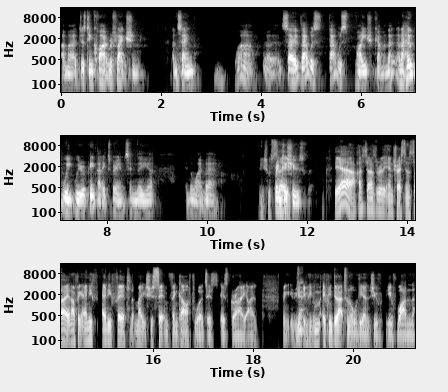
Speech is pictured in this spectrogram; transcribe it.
um, uh, just in quiet reflection and saying, wow. Uh, so that was that was why you should come. And, that, and I hope we, we repeat that experience in the, uh, in the White Bear. You should Bring tissues. Yeah, that sounds really interesting to say. And I think any any theatre that makes you sit and think afterwards is is great. I think if, yeah. if you can if you can do that to an audience, you've you've won.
